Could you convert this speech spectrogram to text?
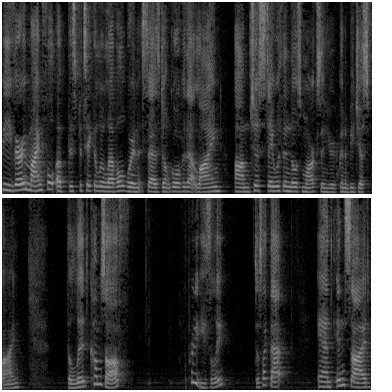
be very mindful of this particular level when it says don't go over that line um, just stay within those marks and you're going to be just fine. The lid comes off pretty easily, just like that. And inside,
